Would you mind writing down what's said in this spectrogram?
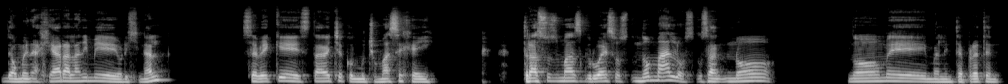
de homenajear al anime original, se ve que está hecha con mucho más CGI. Trazos más gruesos, no malos, o sea, no, no me malinterpreten,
